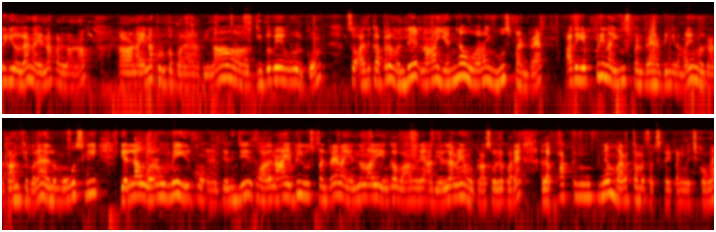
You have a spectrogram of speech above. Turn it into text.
வீடியோவில் நான் என்ன பண்ணலான்னா நான் என்ன கொடுக்க போகிறேன் அப்படின்னா கிவ்அவேவும் இருக்கும். ஸோ அதுக்கப்புறம் வந்து நான் என்ன உரம் யூஸ் பண்ணுறேன் அதை எப்படி நான் யூஸ் பண்ணுறேன் அப்படிங்கிற மாதிரி உங்களுக்கு நான் காமிக்க போகிறேன் அதில் மோஸ்ட்லி எல்லா உரமுமே இருக்கும் எனக்கு தெரிஞ்சு. ஸோ அதை நான் எப்படி யூஸ் பண்ணுறேன் நான் எந்த மாதிரி எங்கே வாங்கினேன் அது எல்லாமே உங்களுக்கு நான் சொல்ல போகிறேன் அதை பார்க்கணும் அப்படின்னா மறக்காமல் சப்ஸ்கிரைப் பண்ணி வச்சுக்கோங்க.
